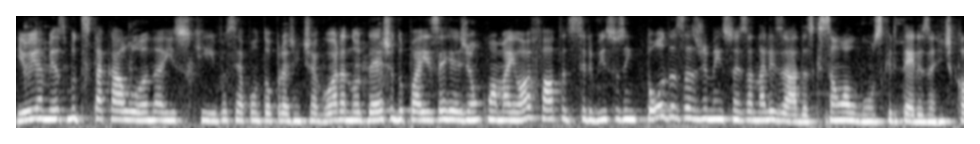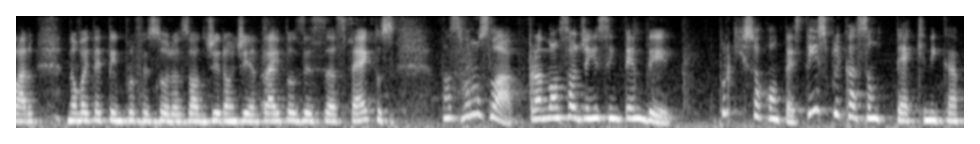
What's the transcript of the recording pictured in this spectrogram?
E eu ia mesmo destacar, Luana, isso que você apontou para a gente agora. Nordeste do país é a região com a maior falta de serviços em todas as dimensões analisadas, que são alguns critérios. A gente, claro, não vai ter tempo, professor Oswaldo Girão, de entrar em todos esses aspectos. Mas vamos lá, para nossa audiência entender. Por que isso acontece? Tem explicação técnica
